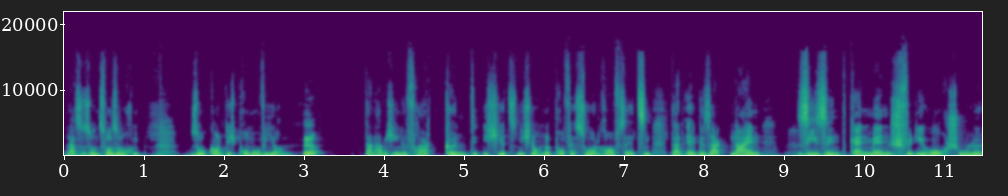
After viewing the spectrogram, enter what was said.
Lass es uns versuchen. So konnte ich promovieren. Ja. Dann habe ich ihn gefragt, könnte ich jetzt nicht noch eine Professur draufsetzen? Da hat er gesagt, nein, Sie sind kein Mensch für die Hochschule,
